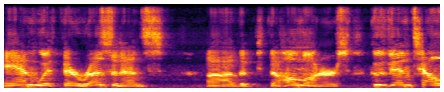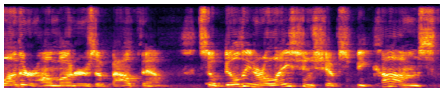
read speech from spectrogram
and with their residents, uh, the, the homeowners, who then tell other homeowners about them. So building relationships becomes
